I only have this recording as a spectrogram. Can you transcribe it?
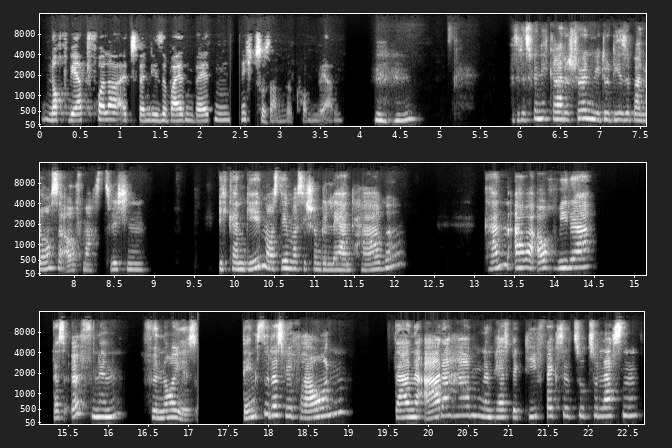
noch wertvoller, als wenn diese beiden Welten nicht zusammengekommen wären. Mhm. Also das finde ich gerade schön, wie du diese Balance aufmachst zwischen, ich kann geben aus dem, was ich schon gelernt habe, kann aber auch wieder das öffnen für Neues. Denkst du, dass wir Frauen da eine Ader haben, einen Perspektivwechsel zuzulassen,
